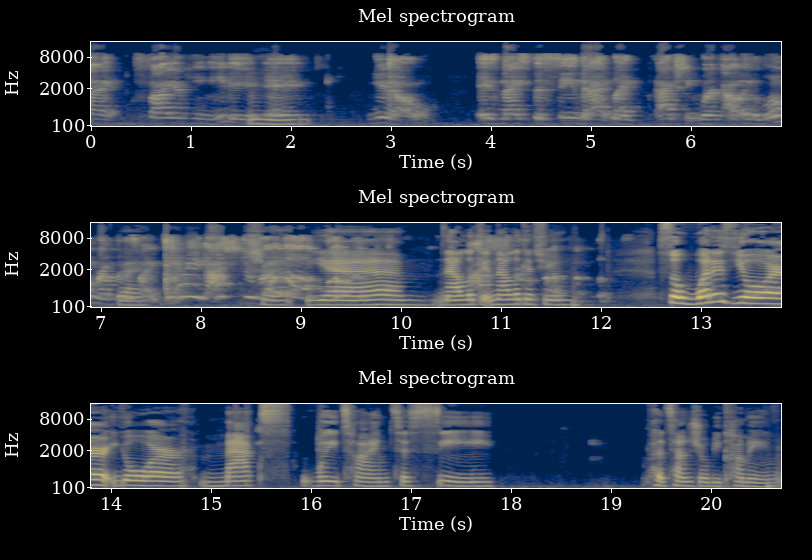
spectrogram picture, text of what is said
that fire he needed, mm-hmm. and you know, it's nice to see that like actually work out in the long run. But right. it's like, dang, I struggle. Yeah. Now look at now look at you. So what is your your max wait time to see potential becoming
